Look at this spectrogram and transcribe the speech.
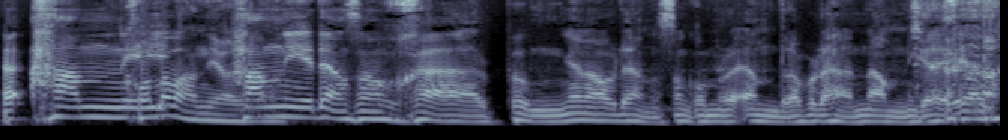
Eh, Han, är- Kolla vad han gör han är den som skär pungen av den som kommer att ändra på det här namngrejen.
